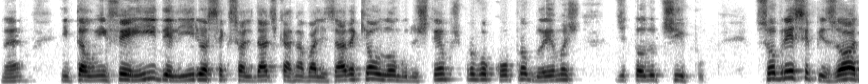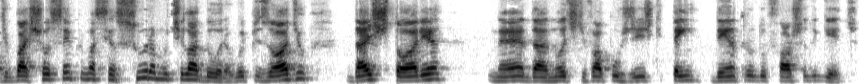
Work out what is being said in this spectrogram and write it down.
Né? Então, em Ferri e Delírio, a sexualidade carnavalizada que, ao longo dos tempos, provocou problemas de todo tipo. Sobre esse episódio, baixou sempre uma censura mutiladora, o episódio da história né, da Noite de Valpurgis que tem dentro do Fausto de Goethe.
